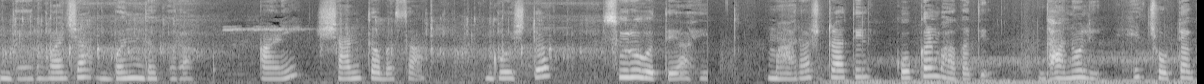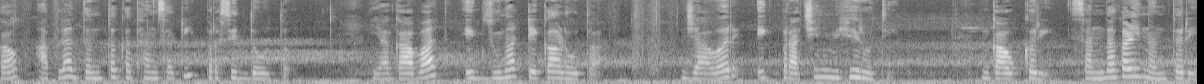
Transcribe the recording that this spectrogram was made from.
दरवाजा बंद करा आणि शांत बसा. गोष्ट सुरू होते आहे. महाराष्ट्रातील कोकण भागातील धानोली हे छोटं गाव आपल्या दंतकथांसाठी प्रसिद्ध होतं. या गावात एक जुना टेकाड होता ज्यावर एक प्राचीन विहीर होती. गावकरी संध्याकाळी नंतरही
